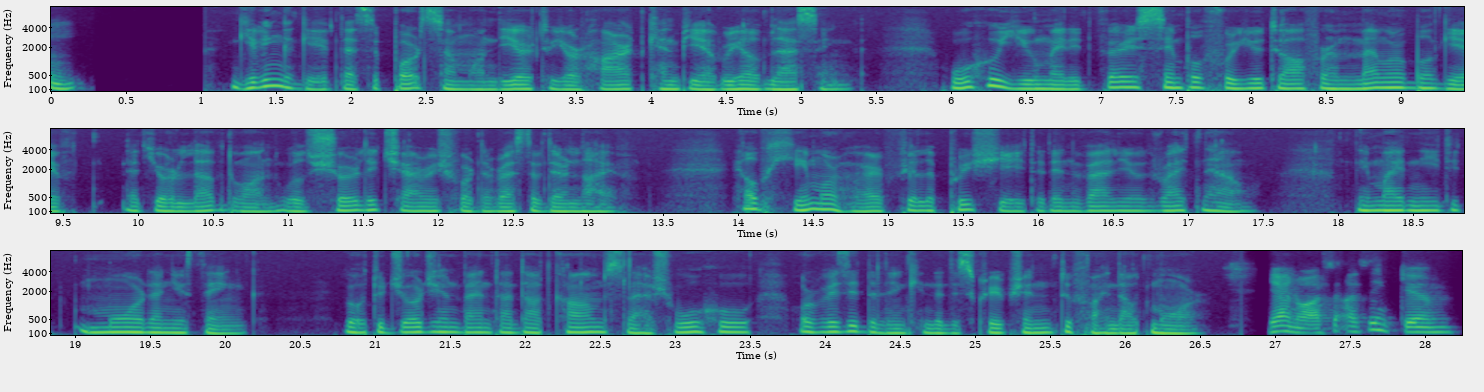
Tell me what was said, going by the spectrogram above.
mm. Giving a gift that supports someone dear to your heart can be a real blessing. Woohoo you made it very simple for you to offer a memorable gift that your loved one will surely cherish for the rest of their life. Help him or her feel appreciated and valued right now. They might need it more than you think. Go to georgianbenta.com slash woohoo or visit the link in the description to find out more. Yeah, no, I, th- I think um,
